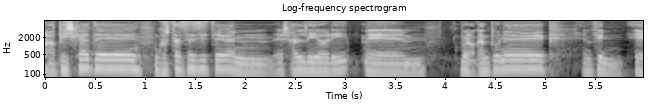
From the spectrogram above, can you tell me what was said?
Ba, pixkat e, gustatzen zitzaidan esaldi hori, e, bueno, kantunek, en fin, e,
